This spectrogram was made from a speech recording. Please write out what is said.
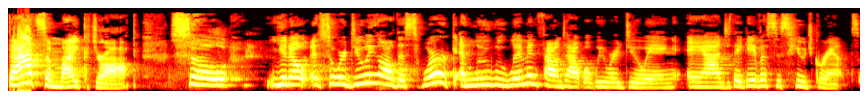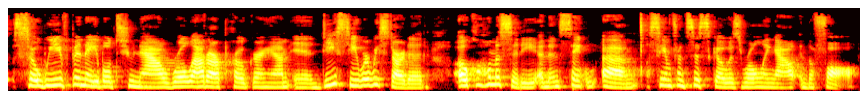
that's a mic drop. So, you know, so we're doing all this work and Lululemon found out what we were doing and they gave us this huge grant. So we've been able to now roll out our program in DC where we started, Oklahoma City, and then St. Um, San Francisco is rolling out in the fall.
